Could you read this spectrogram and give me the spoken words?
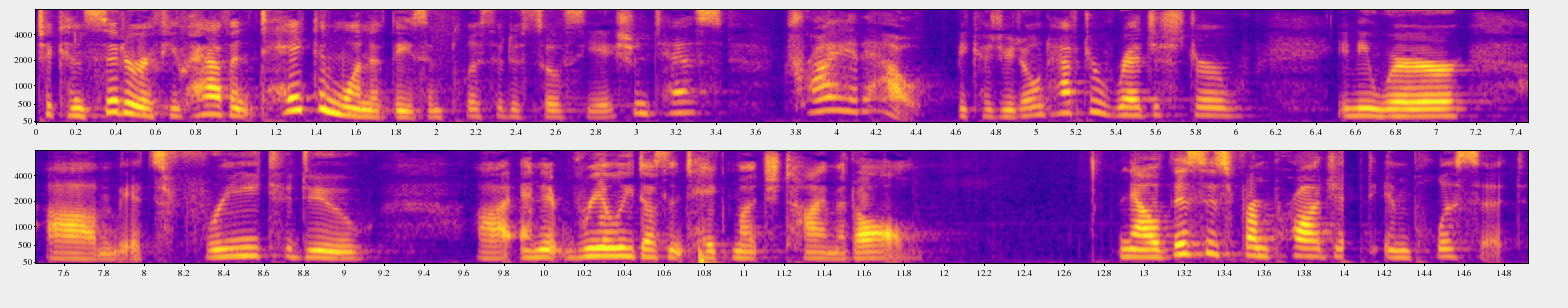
to consider if you haven't taken one of these implicit association tests, try it out because you don't have to register anywhere. Um, it's free to do, uh, and it really doesn't take much time at all. Now, this is from Project Implicit,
